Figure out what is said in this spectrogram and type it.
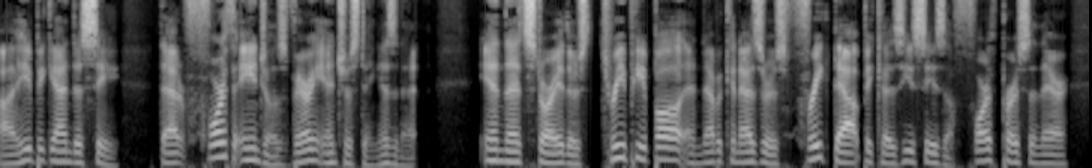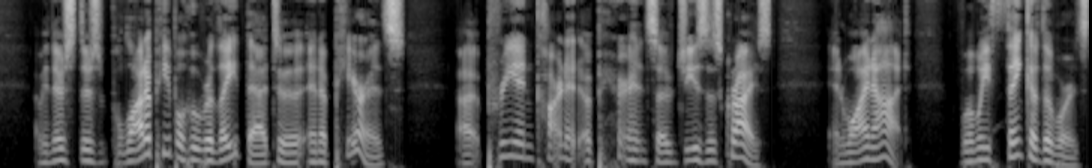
Uh, he began to see that fourth angel is very interesting, isn't it? In that story, there's three people, and Nebuchadnezzar is freaked out because he sees a fourth person there. I mean, there's there's a lot of people who relate that to an appearance, a pre-incarnate appearance of Jesus Christ, and why not? When we think of the words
